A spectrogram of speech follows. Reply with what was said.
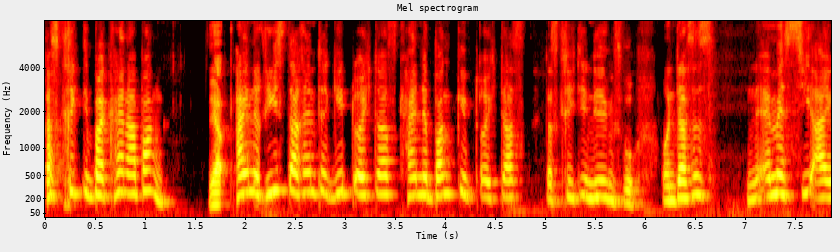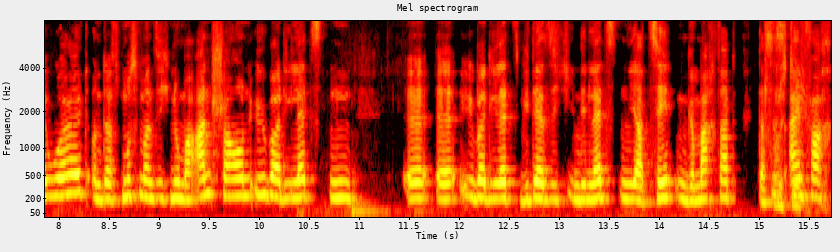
Das kriegt ihr bei keiner Bank. Ja. Keine Riester-Rente gibt euch das, keine Bank gibt euch das, das kriegt ihr nirgendwo. Und das ist ein MSCI World und das muss man sich nur mal anschauen über die letzten äh, äh, über die letzten, wie der sich in den letzten Jahrzehnten gemacht hat. Das Richtig. ist einfach,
